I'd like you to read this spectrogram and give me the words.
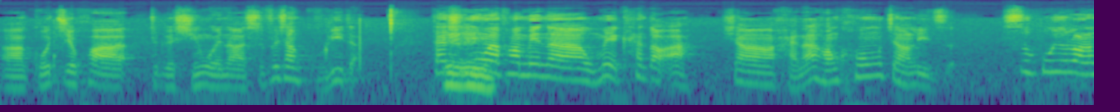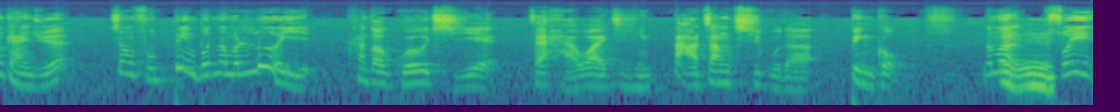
啊国际化这个行为呢是非常鼓励的，但是另外一方面呢，我们也看到啊，像海南航空这样例子，似乎又让人感觉政府并不那么乐意看到国有企业在海外进行大张旗鼓的并购。那么，所以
